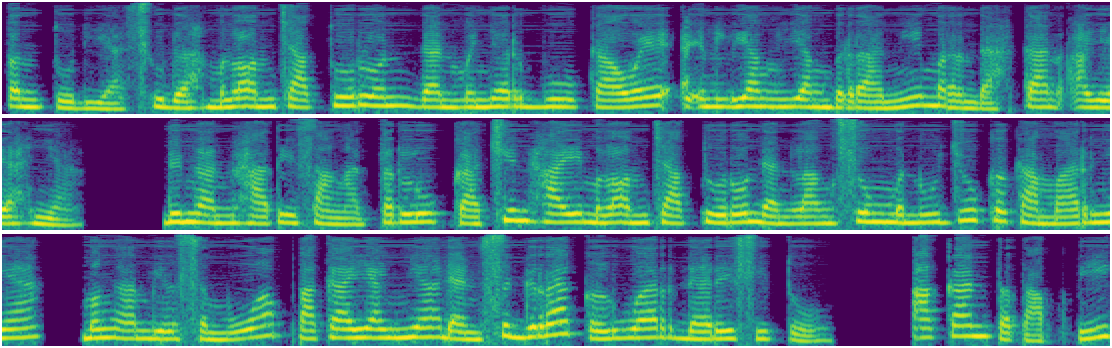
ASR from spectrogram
tentu dia sudah meloncat turun dan menyerbu Kwe In Liang yang berani merendahkan ayahnya. Dengan hati sangat terluka Chin Hai meloncat turun dan langsung menuju ke kamarnya, mengambil semua pakaiannya dan segera keluar dari situ. Akan tetapi,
